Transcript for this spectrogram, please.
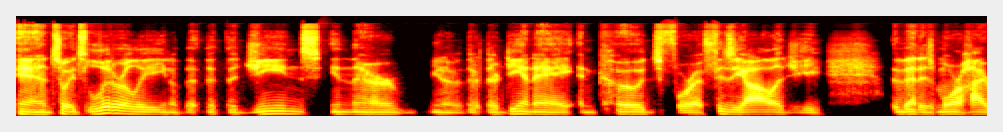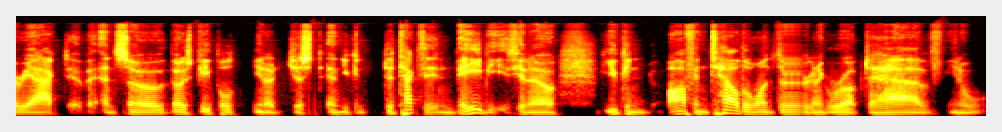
And so it's literally, you know, the, the, the genes in their, you know, their, their DNA encodes for a physiology that is more high reactive. And so those people, you know, just, and you can detect it in babies, you know, you can often tell the ones that are going to grow up to have, you know,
